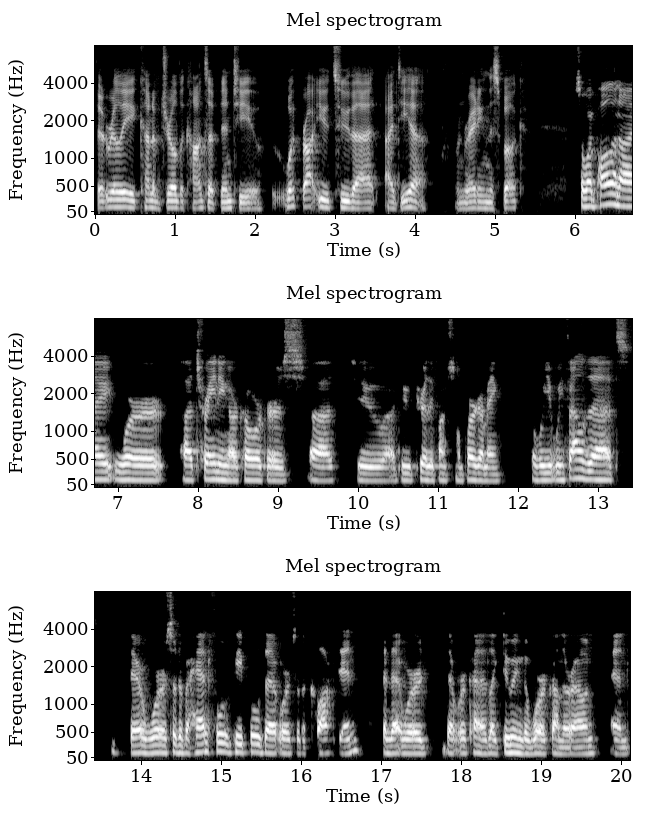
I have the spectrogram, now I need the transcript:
that really kind of drill the concept into you. What brought you to that idea when writing this book? So when Paul and I were uh, training our coworkers uh, to uh, do purely functional programming, we, we found that there were sort of a handful of people that were sort of clocked in and that were that were kind of like doing the work on their own and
